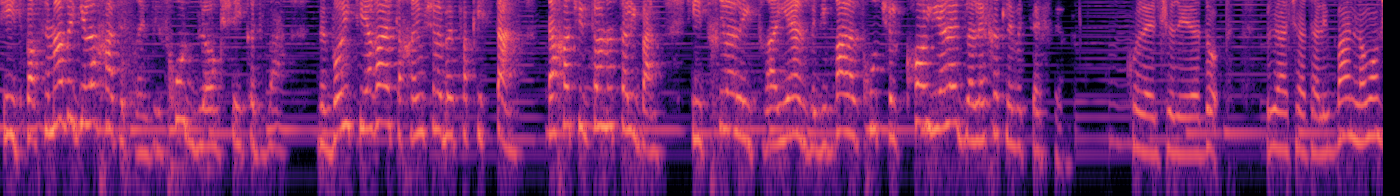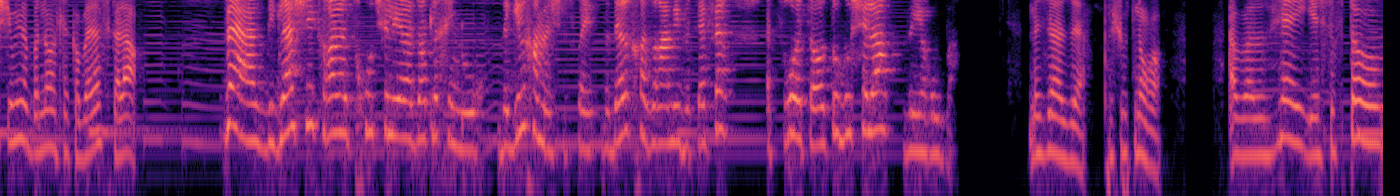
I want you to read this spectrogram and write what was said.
היא התפרסמה בגיל 11 בזכות בלוג שהיא כתבה, ובו היא תיארה את החיים שלה בפקיסטן, תחת שלטון הטליבן. היא התחילה להתראיין ודיברה על הזכות של כל ילד ללכת לבית ספר. כולל של ילדות, בגלל שהטליבן לא מרשים לבנות לקבל השכלה. ואז, בגלל שהיא לזכות של ילדות לחינוך, בגיל 15, בדרך חזרה מבית ספר, עצרו את האוטובוס שלה וירו בה. מזעזע, פשוט נורא. אבל היי, יש סוף טוב.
